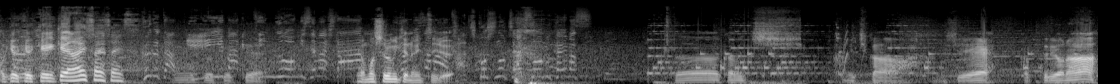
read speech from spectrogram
オッケーオッケーオッケーオッケー、ナイスナイスナイス。古田うんいいバッティングを見せました山城みたいなやついる。さあ上地上地か。上地勝ってるよな。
